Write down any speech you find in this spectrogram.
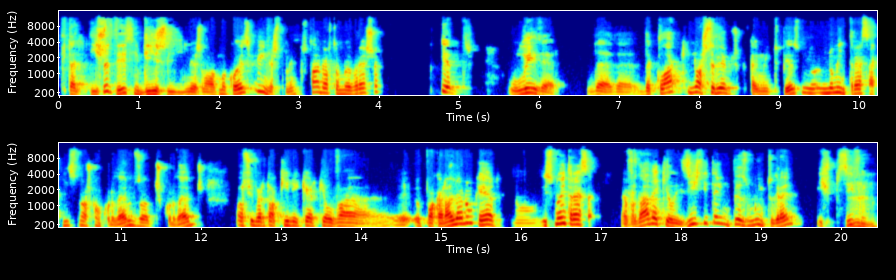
Portanto, isto Certíssimo. diz-lhe mesmo alguma coisa e neste momento está aberta uma brecha entre o líder da, da, da claque e nós sabemos que tem muito peso, não, não me interessa aqui se nós concordamos ou discordamos, ou se o Bertolini quer que ele vá eh, para o caralho ou não quer, Não- isso não interessa. A verdade é que ele existe e tem um peso muito grande e específico Uhum.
